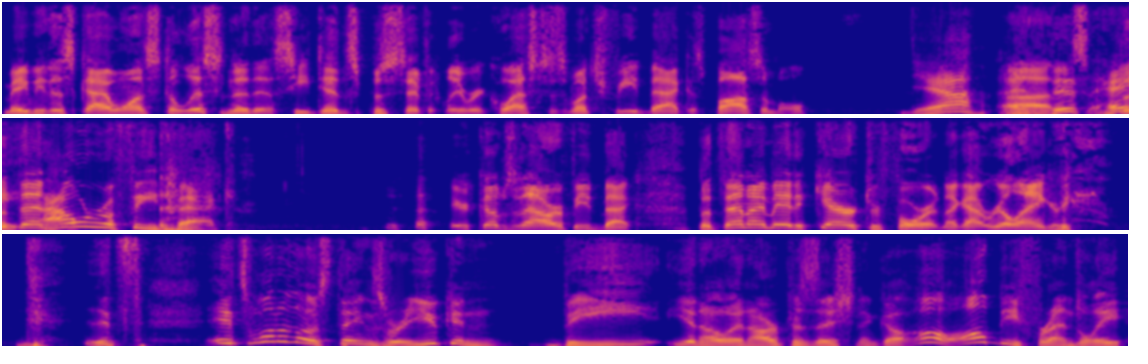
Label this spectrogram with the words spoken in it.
maybe this guy wants to listen to this. He did specifically request as much feedback as possible. Yeah, and Uh, this hey, then- hour of feedback. Here comes an hour of feedback. But then I made a character for it, and I got real angry. it's it's one of those things where you can be, you know, in our position and go, "Oh, I'll be friendly,"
